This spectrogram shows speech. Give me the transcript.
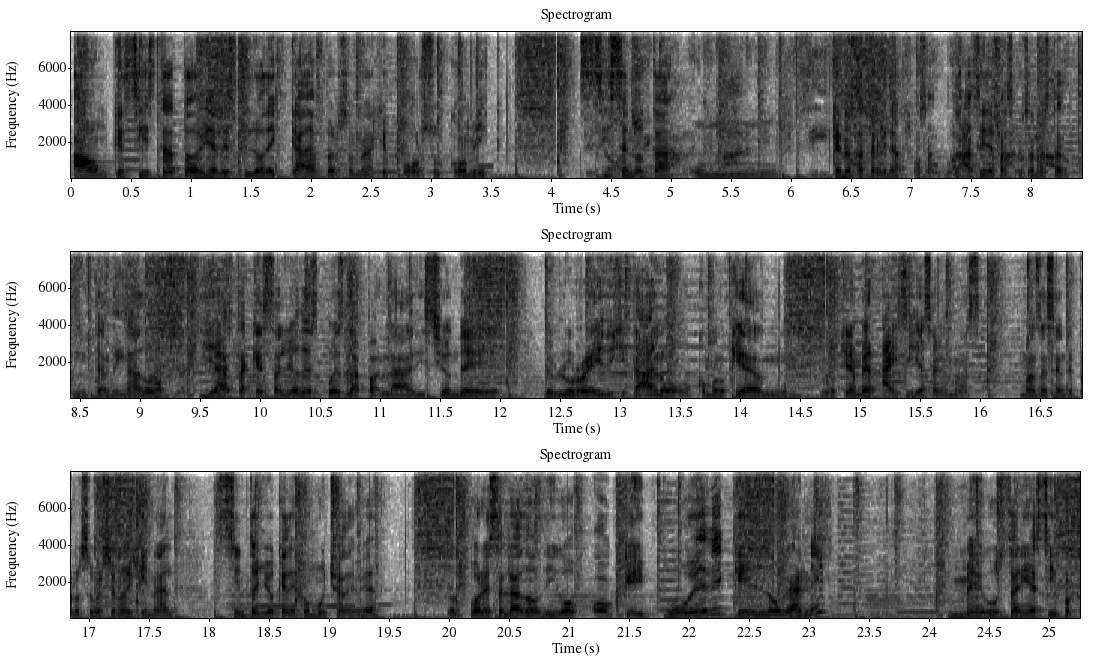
aunque sí está todavía el estilo de cada personaje por su cómic, sí se nota un que no está terminado. O sea, así de fácil. O sea, no está terminado. Y hasta que salió después la, la edición de, de Blu-ray digital o como lo quieran, lo quieran ver, ahí sí ya se ve más, más decente. Pero su versión original, siento yo que dejó mucho a deber. Entonces, por ese lado digo, ok, puede que lo gane. Me gustaría sí, porque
